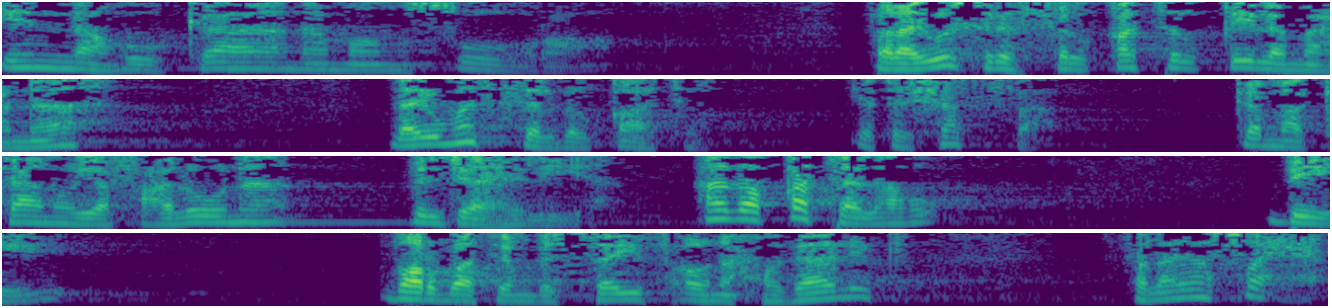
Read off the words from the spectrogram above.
إنه كان منصورا. فلا يسرف في القتل قيل معناه لا يمثل بالقاتل يتشفى كما كانوا يفعلون بالجاهلية. هذا قتله بضربة بالسيف أو نحو ذلك فلا يصح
